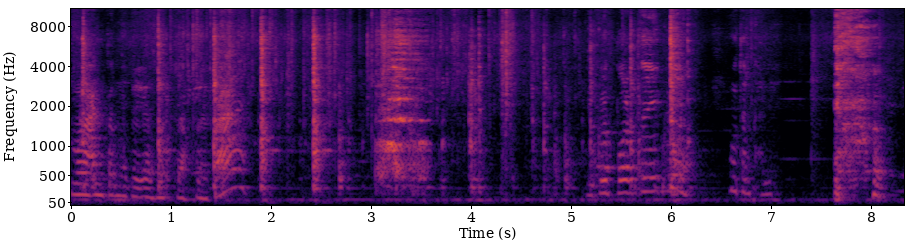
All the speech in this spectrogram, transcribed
मग आणतो मी तुझ्यासाठी चॉकलेट हा इकडं पडतं इकडे. उतर खाली.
